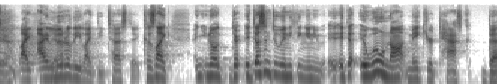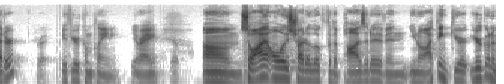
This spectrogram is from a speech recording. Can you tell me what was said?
Yeah. like i literally like detest it because like and you know there, it doesn't do anything any it, it, will not make your task better Right. if you're complaining Yep. right Yep. um, so I always try to look for the positive, and you know, I think you're you're gonna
